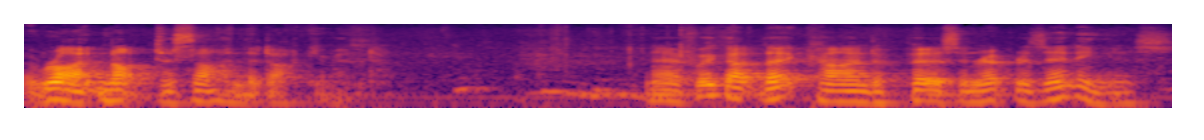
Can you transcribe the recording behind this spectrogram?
right not to sign the document. Now, if we've got that kind of person representing us,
